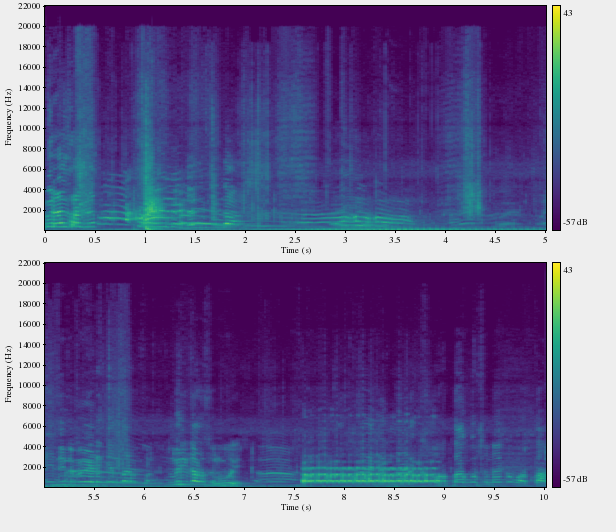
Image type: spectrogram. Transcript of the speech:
ਮੇਰੇ ਸਾਗਰ ਪਾਣੀ ਕੱਢੇ ਨਹੀਂ ਕਿੰਦਾ ਇਹਦੀ ਲਪੇੜ ਕੇ ਤਾਂ। ਮੇਰੀ ਗੱਲ ਸੁਣ ਓਏ। ਖਵਾਤਾ ਕੁਛ ਨਾ ਖਵਾਤਾ।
